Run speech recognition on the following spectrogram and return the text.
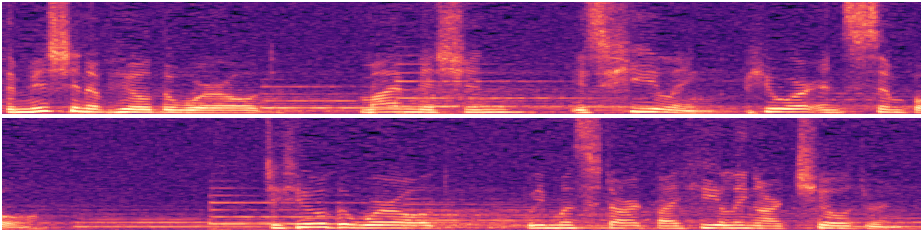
The mission of Heal the World, my mission, is healing, pure and simple. To heal the world, we must start by healing our children.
